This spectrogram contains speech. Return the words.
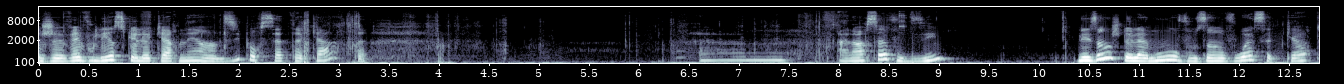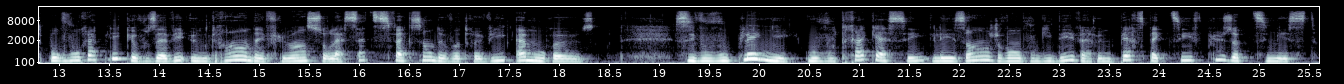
Je vais vous lire ce que le carnet en dit pour cette carte. Euh, alors, ça vous dit les anges de l'amour vous envoient cette carte pour vous rappeler que vous avez une grande influence sur la satisfaction de votre vie amoureuse. Si vous vous plaignez ou vous tracassez, les anges vont vous guider vers une perspective plus optimiste.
